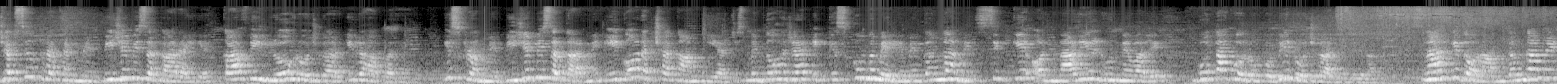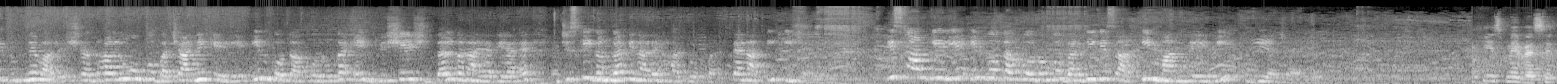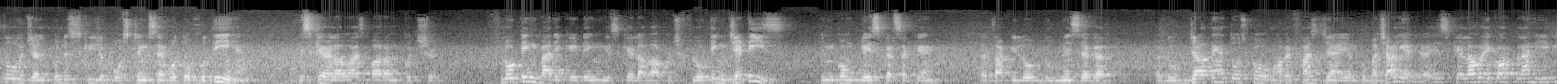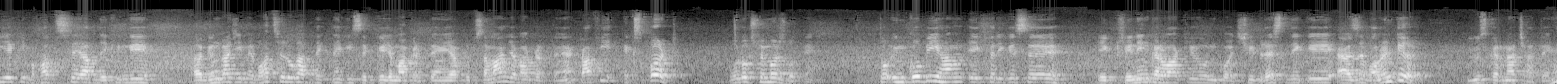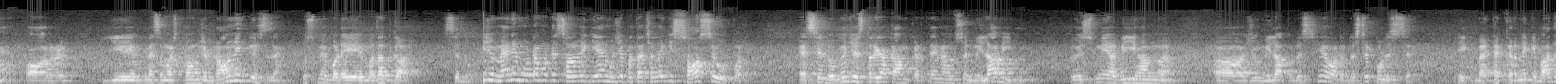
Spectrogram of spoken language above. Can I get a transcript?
जब से उत्तराखंड में बीजेपी सरकार आई है, काफ़ी लोग रोज़गार की राह पर हैं। इस क्रम में बीजेपी सरकार ने एक और अच्छा काम किया, जिसमें 2021 कुंभ मेले में गंगा में सिक्के और नारियल ढूँढने वाले गोताखोरों को भी रोज़गार मिलेगा। स्नान के दौरान गंगा में डूबने वाले श्रद्धालुओं को बचाने के लिए इन गोताखोरों का एक विशेष दल बनाया गया है, जिसकी गंगा किनारे घाटों पर तैनाती की जाएगी। इस काम के लिए इन गोताखोरों को वर्दी के साथ ही मानदेय भी दिया जाएगा। कि इसमें वैसे तो जल पुलिस की जो पोस्टिंग्स हैं वो तो होती ही इसके अलावा इस बार हम कुछ फ्लोटिंग बैरिकेडिंग इसके अलावा कुछ फ्लोटिंग जेटीज़ इनको हम प्लेस कर सकें ताकि लोग डूबने से अगर डूब जाते हैं तो उसको वहाँ पे फंस जाएँ या उनको बचा लिया जाए। इसके अलावा एक और प्लान ये भी है कि बहुत से आप देखेंगे गंगा जी में बहुत से लोग आप देखते हैं कि सिक्के जमा करते हैं या कुछ सामान जमा करते हैं। काफ़ी एक्सपर्ट वो लोग स्विमर्स होते हैं। तो इनको भी हम एक तरीके से एक ट्रेनिंग करवा के, उनको अच्छी ड्रेस दे के एज ए वॉल्टियर यूज़ करना चाहते हैं। और ये मैं समझता हूँ कि जो ड्राउनिंग केसेस हैं, उसमें बड़े मददगार से लोग जो मैंने मोटा मोटे सर्वे किया है, मुझे पता चला कि सौ से ऊपर ऐसे लोग हैं जो इस तरह का काम करते हैं। मैं उनसे मिला भी हूँ। तो इसमें अभी हम जो मिला पुलिस है और डिस्ट्रिक्ट पुलिस से एक बैठक करने के बाद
